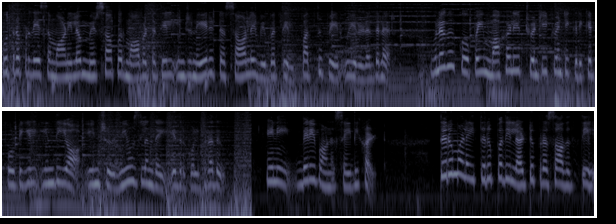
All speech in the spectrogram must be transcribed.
உத்தரப்பிரதேச மாநிலம் மிர்சாபூர் மாவட்டத்தில் இன்று நேரிட்ட சாலை விபத்தில் பத்து பேர் உயிரிழந்தனர். உலகக்கோப்பை மகளிர் டுவெண்டி டுவெண்டி கிரிக்கெட் போட்டியில் இந்தியா இன்று நியூசிலாந்தை எதிர்கொள்கிறது. இனி விரிவான செய்திகள். திருமலை திருப்பதி லட்டு பிரசாதத்தில்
